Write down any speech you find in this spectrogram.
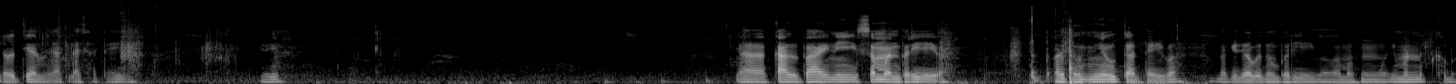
જો અત્યારે મેં આટલા છાટા થઈ ગયા જોયું આ કાલ ભાઈની સામાન ભરી આવ્યા. અડધું ને ઉતારતા આવ્યા બાકી જો બધું ભરી આવ્યા આમાં હું એ મને નથી ખબર.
